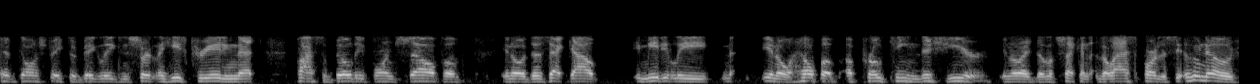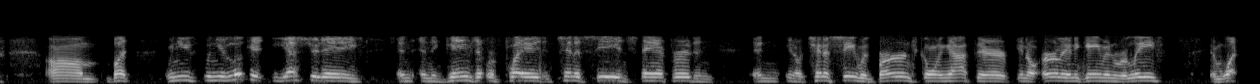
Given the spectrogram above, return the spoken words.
have gone straight to the big leagues, and certainly he's creating that possibility for himself of you know does that guy immediately you know help a, a pro team this year you know like the second the last part of the season who knows um, but when you when you look at yesterday and, and the games that were played in Tennessee and Stanford and and you know Tennessee with Burns going out there you know early in the game in relief and what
